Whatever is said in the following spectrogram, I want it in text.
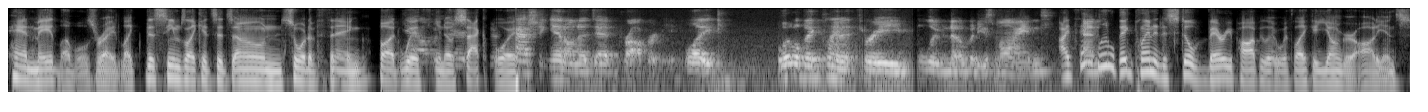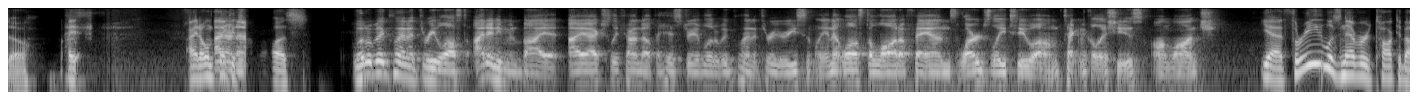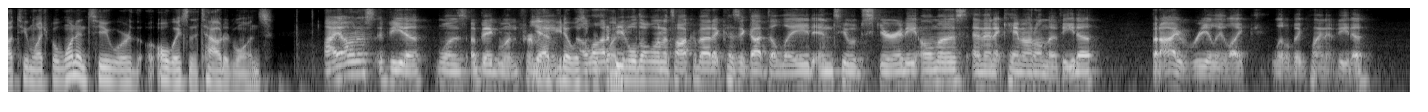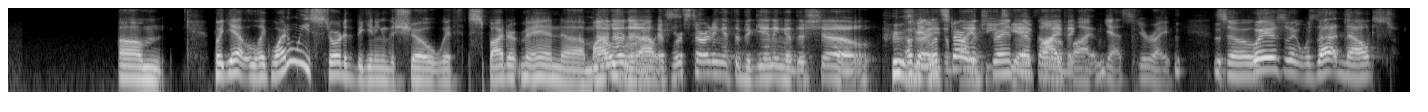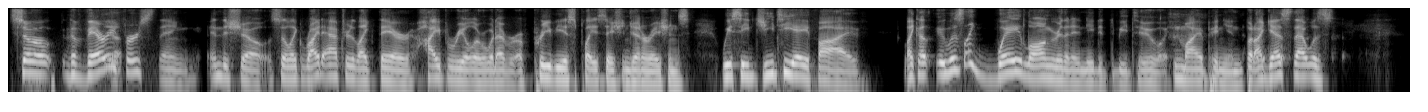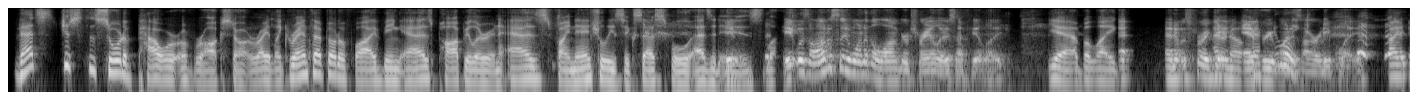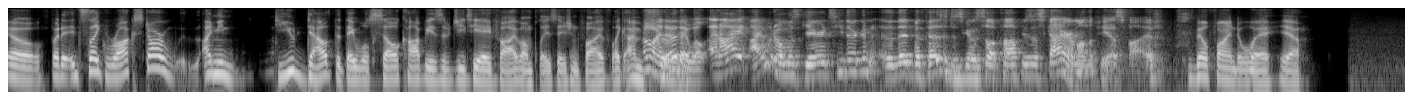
handmade levels, right? Like this seems like it's its own sort of thing, but with but you know Sackboy. Cashing in on a dead property. Like, Little Big Planet 3 blew nobody's mind. I think and- Little Big Planet is still very popular with like a younger audience, so I I don't I think don't it's us. Little Big Planet 3 lost. I didn't even buy it. I actually found out the history of Little Big Planet 3 recently, and it lost a lot of fans, largely to um, technical issues on launch. Yeah, three was never talked about too much, but one and two were always the touted ones. I honest Vita was a big one for Yeah, me. Vita was a a lot of one. people don't want to talk about it because it got delayed into obscurity almost, and then it came out on the Vita. But I really like Little Big Planet Vita. Um, but yeah, like why don't we start at the beginning of the show with Spider-Man uh, Miles no, no, no. Morales? If we're starting at the beginning of the show, who's okay, ready let's to start buy with Grand Theft Auto 5 5. again? Yes, you're right. So Wait a second, was that announced? So the very Yeah. first thing in the show, so like right after like their hype reel or whatever of previous PlayStation generations, we see GTA 5. Like a, it was like way longer than it needed to be too, in my opinion. But I guess that was that's just the sort of power of Rockstar, right? Like Grand Theft Auto 5 being as popular and as financially successful as it It- is. Like, It was honestly one of the longer trailers, I feel like. yeah, but like And it was for a game know. I everyone has like- already played. I know, but it's like Rockstar. I mean, do you doubt that they will sell copies of GTA 5 on PlayStation 5? Like I'm oh, sure I know they will. And I, I would almost guarantee they're gonna that Bethesda's gonna sell copies of Skyrim on the PS5. They'll find a way. Yeah.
